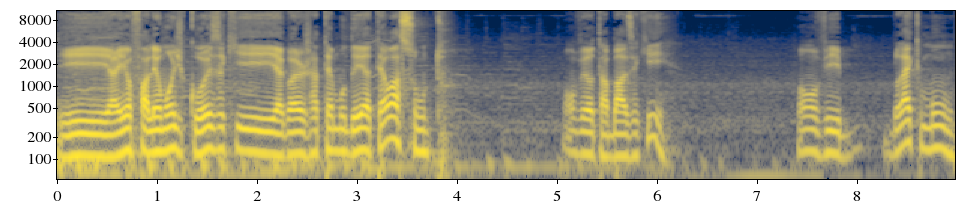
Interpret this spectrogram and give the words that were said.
E aí eu falei um monte de coisa que agora eu já até mudei até o assunto. Vamos ver outra base aqui? Vamos ouvir Black Moon.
